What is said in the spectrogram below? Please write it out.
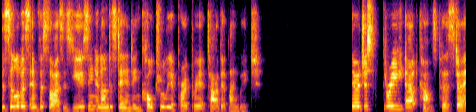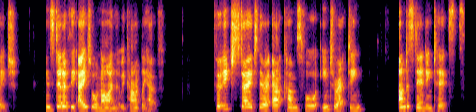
The syllabus emphasises using and understanding culturally appropriate target language. There are just three outcomes per stage, instead of the eight or nine that we currently have. For each stage, there are outcomes for interacting, understanding texts,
